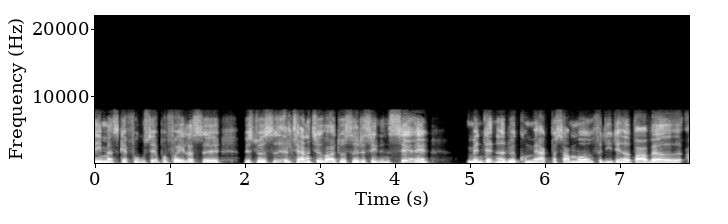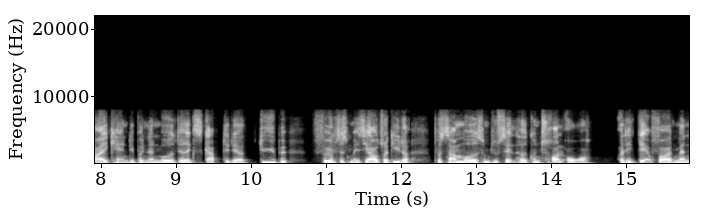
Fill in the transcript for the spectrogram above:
det, man skal fokusere på. For ellers, øh, hvis du havde, alternativet var, at du havde siddet og set en serie, men den havde du ikke kunne mærke på samme måde, fordi det havde bare været eye candy på en eller anden måde. Det havde ikke skabt det der dybe, følelsesmæssige aftryk i dig, på samme måde, som du selv havde kontrol over. Og det er derfor, at man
